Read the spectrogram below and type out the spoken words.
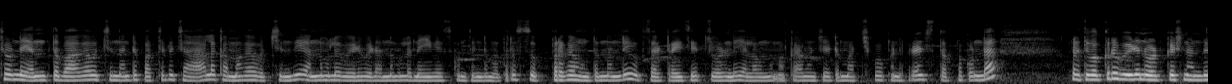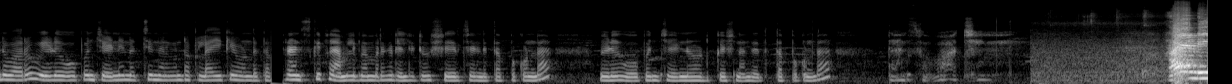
చూడండి ఎంత బాగా వచ్చిందంటే పచ్చడి చాలా కమ్మగా వచ్చింది. అన్నంలో వేడివేడి అన్నంలో నెయ్యి వేసుకొని తింటే మాత్రం సూపర్గా ఉంటుందండి. ఒకసారి ట్రై చేసి చూడండి ఎలా ఉందో మా కామెంట్ చేయడం మర్చిపోకండి ఫ్రెండ్స్. తప్పకుండా ప్రతి ఒక్కరూ వీడియో నోటిఫికేషన్ అందిన వారు వీడియో ఓపెన్ చేయండి నచ్చింది అనుకుంటే ఒక లైక్ ఇవ్వండి. ఫ్రెండ్స్కి ఫ్యామిలీ మెంబర్కి రిలేటివ్స్ షేర్ చేయండి తప్పకుండా. వీడియో ఓపెన్ చేయండి నోటిఫికేషన్ అందైతే తప్పకుండా. థ్యాంక్స్ ఫర్ వాచింగ్. హాయ్ అండి.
